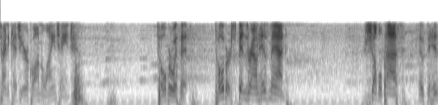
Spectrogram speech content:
trying to catch Iroquois on the line change. Tober with it. Tober spins around his man. Shovel pass out to his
